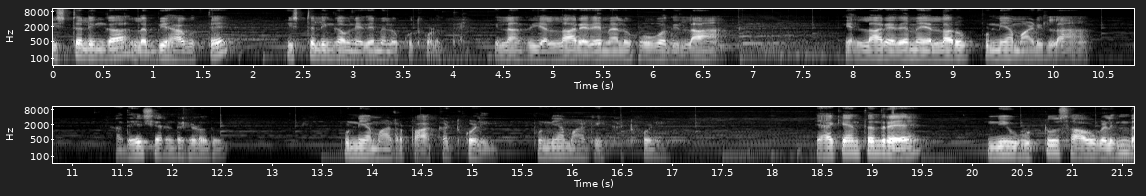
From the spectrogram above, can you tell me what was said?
ಇಷ್ಟಲಿಂಗ ಲಭ್ಯ ಆಗುತ್ತೆ. ಇಷ್ಟಲಿಂಗ ಅವನ ಎದೆ ಮೇಲೆ ಕೂತ್ಕೊಳ್ಳುತ್ತೆ. ಇಲ್ಲಾಂದರೆ ಎಲ್ಲರ ಎದೆ ಮೇಲೂ ಹೋಗೋದಿಲ್ಲ. ಎಲ್ಲರ ಎದೆ ಮೇಲೆ ಎಲ್ಲರೂ ಪುಣ್ಯ ಮಾಡಿಲ್ಲ. ಅದೇ ಶರಣರು ಹೇಳೋದು. ಪುಣ್ಯ ಮಾಡ್ರಪ್ಪ, ಕಟ್ಕೊಳ್ಳಿ. ಪುಣ್ಯ ಮಾಡಿರಿ, ಕಟ್ಕೊಳ್ಳಿ. ಯಾಕೆ ಅಂತಂದರೆ ನೀವು ಹುಟ್ಟು ಸಾವುಗಳಿಂದ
